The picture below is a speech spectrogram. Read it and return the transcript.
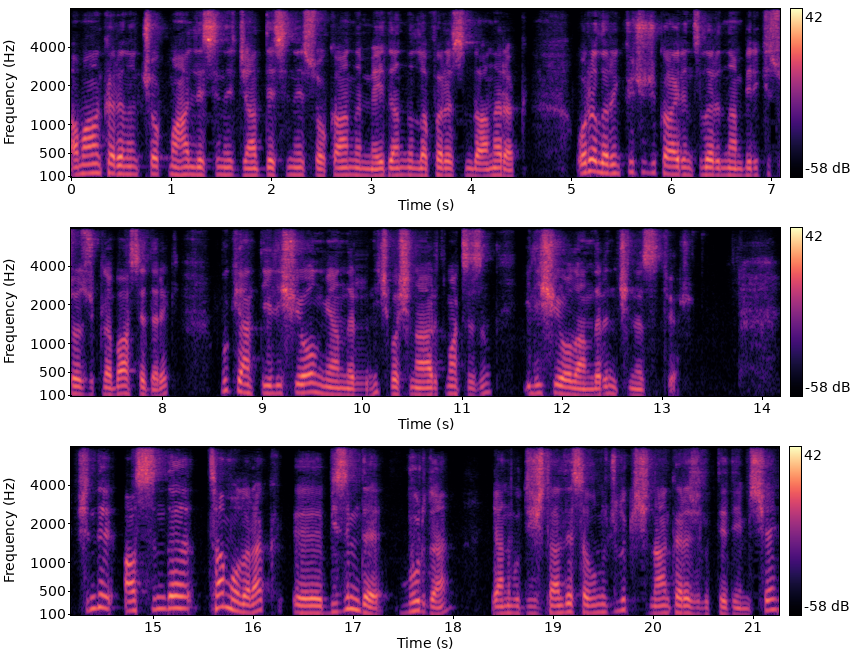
ama Ankara'nın çok mahallesini, caddesini, sokağını, meydanını laf arasında anarak, oraların küçücük ayrıntılarından bir iki sözcükle bahsederek bu kentte ilişiği olmayanların hiç başını ağrıtmaksızın ilişiği olanların içine ısıtıyor. Şimdi aslında tam olarak e, bizim de burada yani bu dijitalde savunuculuk için Ankaracılık dediğimiz şey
